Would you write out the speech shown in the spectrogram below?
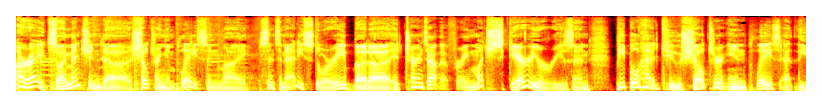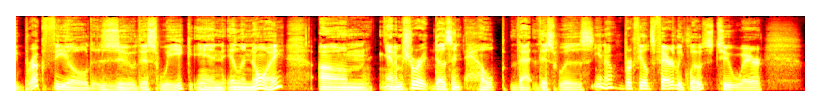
All right. So I mentioned uh, sheltering in place in my Cincinnati story, but uh, it turns out that for a much scarier reason, people had to shelter in place at the Brookfield Zoo this week in Illinois. Um, and I'm sure it doesn't help that this was, you know, Brookfield's fairly close to where.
